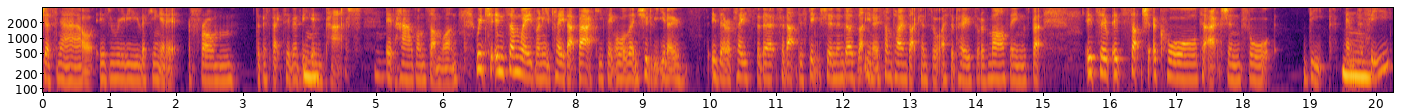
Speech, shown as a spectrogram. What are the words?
just now is really looking at it from the perspective of the mm. impact mm. it has on someone which in some ways when you play that back you think well then should we you know is there a place for the for that distinction and does that you know sometimes that can sort i suppose sort of mar things but it's a it's such a call to action for deep mm. empathy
